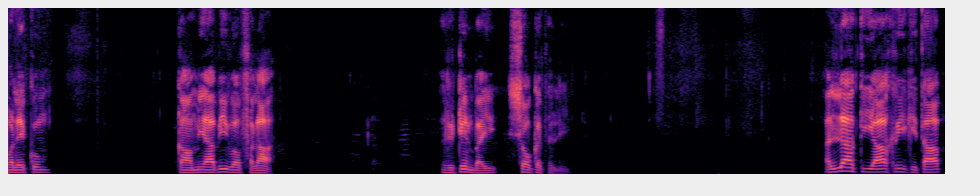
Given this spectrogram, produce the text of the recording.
वालेकुम कामयाबी व फलाह। Written by Shaukat Ali. अल्लाह की आखिरी किताब,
